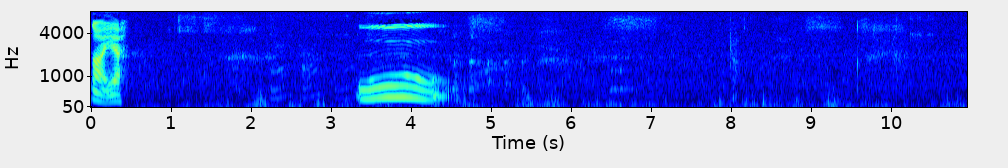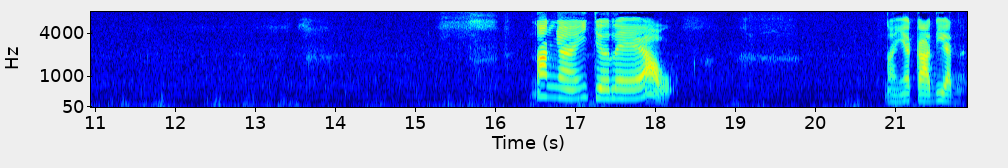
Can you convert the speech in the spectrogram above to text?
ไหนอะอู้นั่นไงเจอแล้ว ไหนอะกาเดียนอะ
